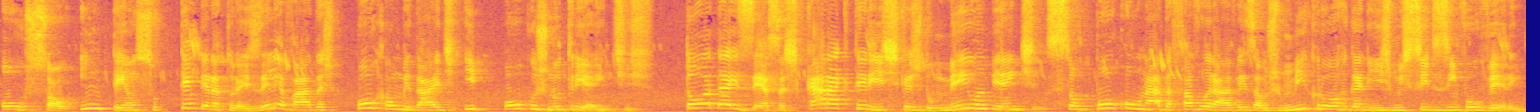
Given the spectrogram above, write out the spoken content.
ou sol intenso, temperaturas elevadas, pouca umidade e poucos nutrientes. Todas essas características do meio ambiente são pouco ou nada favoráveis aos micro-organismos se desenvolverem,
